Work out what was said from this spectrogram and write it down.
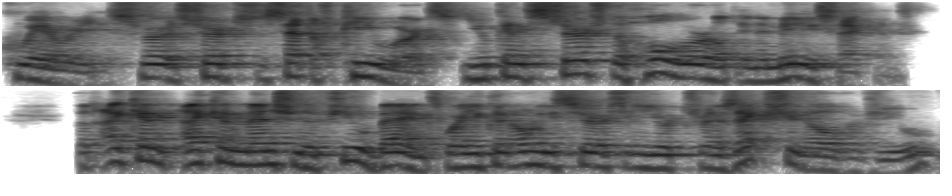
query, search a set of keywords. You can search the whole world in a millisecond. But I can I can mention a few banks where you can only search in your transaction overview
